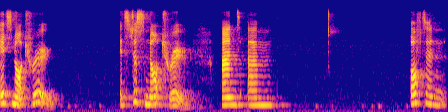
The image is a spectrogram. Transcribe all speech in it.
It's not true. It's just not true. And um, often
